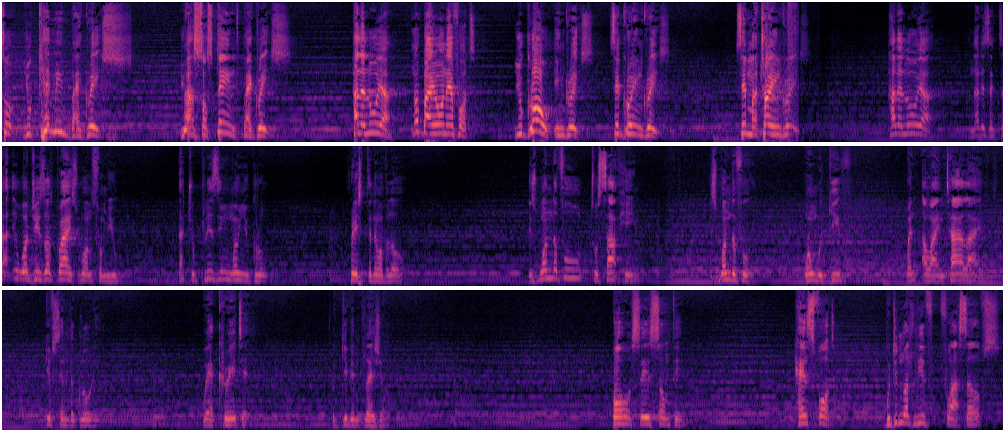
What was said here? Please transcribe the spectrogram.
So you came in by grace. You are sustained by grace. Hallelujah. Not by your own effort. You grow in grace. Say grow in grace. Say mature in grace. Hallelujah. And that is exactly what Jesus Christ wants from you. That you please Him when you grow. Praise the name of the Lord. It's wonderful to serve Him. It's wonderful when we give, when our entire life gives Him the glory. We are created to give Him pleasure. Paul says something. Henceforth, we do not live for ourselves,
